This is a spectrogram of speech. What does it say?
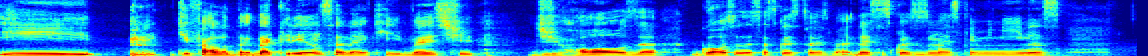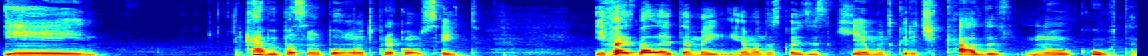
E que fala da, da criança, né, que veste de rosa, gosta dessas questões, dessas coisas mais femininas e acaba passando por muito preconceito. E faz balé também, é uma das coisas que é muito criticada no curta.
